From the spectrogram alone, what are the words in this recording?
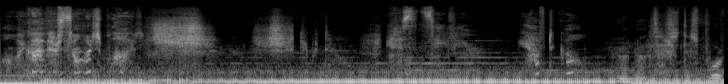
Oh my god, there's so much blood. Shh. Shh. Keep it down. It isn't safe here. We have to go. No, no. There's there's four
